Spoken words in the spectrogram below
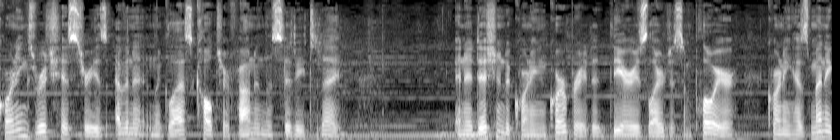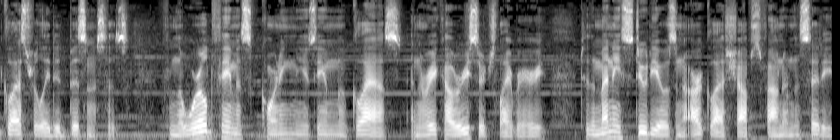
Corning's rich history is evident in the glass culture found in the city today. In addition to Corning Incorporated, the area's largest employer, Corning has many glass related businesses, from the world famous Corning Museum of Glass and the Rakow Research Library to the many studios and art glass shops found in the city.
